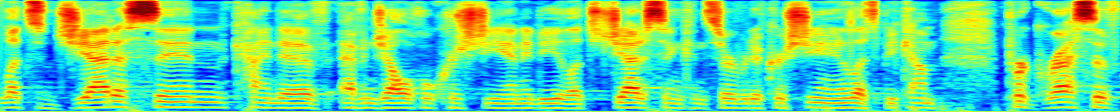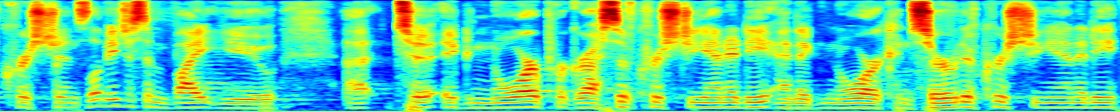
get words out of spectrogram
Let's jettison kind of evangelical christianity. Let's jettison conservative christianity. Let's become progressive christians. Let me just invite you uh, to ignore progressive christianity and ignore conservative christianity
